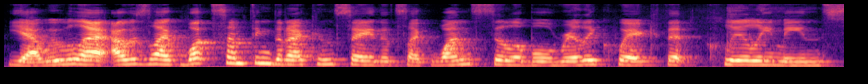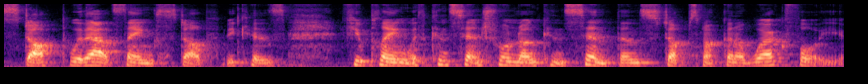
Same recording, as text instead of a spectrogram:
Yeah, we were like, I was like, what's something that I can say that's like one syllable, really quick, that clearly means stop without saying stop? Because if you're playing with consensual non-consent, then stop's not going to work for you.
